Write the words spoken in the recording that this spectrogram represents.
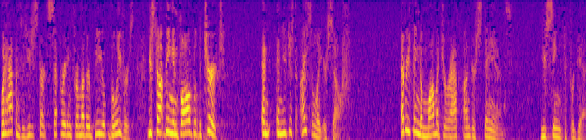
What happens is you just start separating from other be- believers. You stop being involved with the church, and, and you just isolate yourself. Everything the mama giraffe understands, you seem to forget.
